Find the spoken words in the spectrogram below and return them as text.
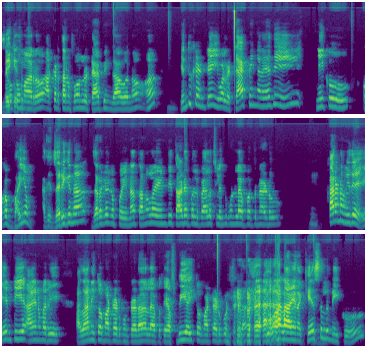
శివకుమారో అక్కడ తన ఫోన్లు ట్యాపింగ్ కావనో? ఎందుకంటే ఇవాళ ట్యాపింగ్ అనేది నీకు ఒక భయం. అది జరిగినా జరగకపోయినా తనలో ఏంటి తాడేపల్లి ప్యాలెస్లు ఎందుకు ఉండలేకపోతున్నాడు. కారణం ఇదే. ఏంటి? ఆయన మరి అదానితో మాట్లాడుకుంటాడా? లేకపోతే ఎఫ్బిఐతో మాట్లాడుకుంటాడా? ఇవాళ ఆయన కేసులు నీకు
